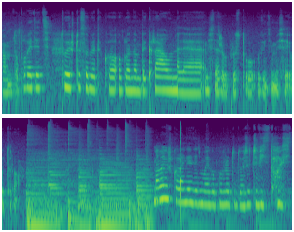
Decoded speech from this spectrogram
wam to powiedzieć. Tu jeszcze sobie tylko oglądam The Crown, ale myślę, że po prostu widzimy się jutro. Mamy już kolejny dzień mojego powrotu do rzeczywistości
